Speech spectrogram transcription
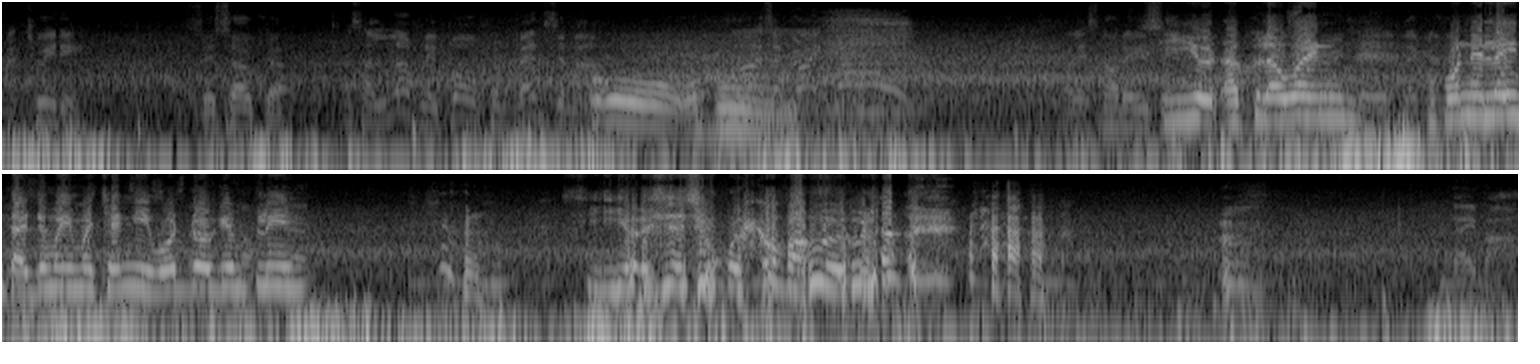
Matuidi. Sissoko. That's a lovely ball from Benzema. Oh. Oh, it's a great goal. Well, it's not easy. Siut aku lawan opponent lain tak ada main macam ni. Bodoh gameplay. Siut saya super kau power pula. Neymar.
